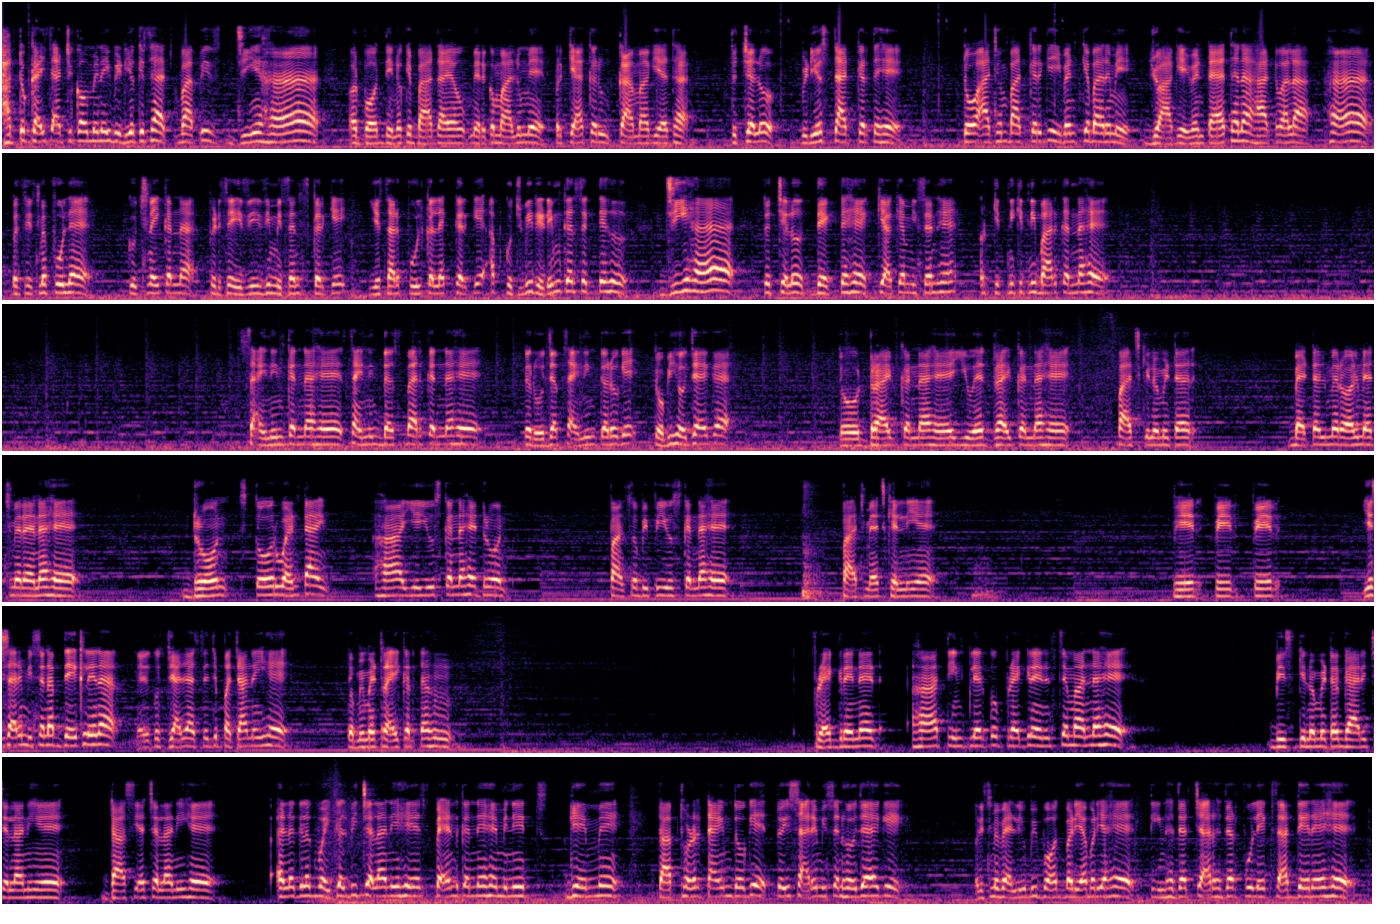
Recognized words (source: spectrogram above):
हाँ तो गाइस आ चुका हूँ मैं नई वीडियो के साथ। वापस। जी हाँ। और बहुत दिनों के बाद आया हूँ, मेरे को मालूम है, पर क्या करूँ? काम आ गया था। तो चलो वीडियो स्टार्ट करते हैं। तो आज हम बात करेंगे इवेंट के बारे में। जो आगे इवेंट आया था ना हार्ट वाला। हाँ बस इसमें फुल है। कुछ नहीं करना। फिर से इजी इजी मिशंस करके, ये सारे फुल कलेक्ट करके आप कुछ भी रिडीम कर सकते हो। जी हाँ। तो चलो, देखते हैं क्या क्या मिशन है और कितनी कितनी बार करना है। साइन इन करना है साइन इन दस बार करना है तो रोज आप साइन इन करोगे तो भी हो जाएगा। तो ड्राइव करना है यूएस ड्राइव करना है, पाँच किलोमीटर बैटल में रॉयल मैच में रहना है। ड्रोन स्टोर वन टाइम हाँ ये यूज़ करना है ड्रोन 500 बीपी यूज़ करना है, पाँच मैच खेलनी है। फिर फिर फिर, ये सारे मिशन आप देख लेना, मेरे को ज़्यादा अच्छे से पता नहीं है तो भी मैं ट्राई करता हूँ। फ्रैग ग्रेनेड हाँ तीन प्लेयर को फ्रैग ग्रेनेड से मारना है। बीस किलोमीटर गाड़ी चलानी है, डासिया चलानी है अलग अलग व्हीकल भी चलाने हैं स्पेंड करने हैं मिनट्स गेम में। तो आप थोड़ा टाइम दोगे तो ये सारे मिशन हो जाएँगे। और इसमें वैल्यू भी बहुत बढ़िया बढ़िया है, तीन हज़ार, चार हज़ार फुल एक साथ दे रहे हैं।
